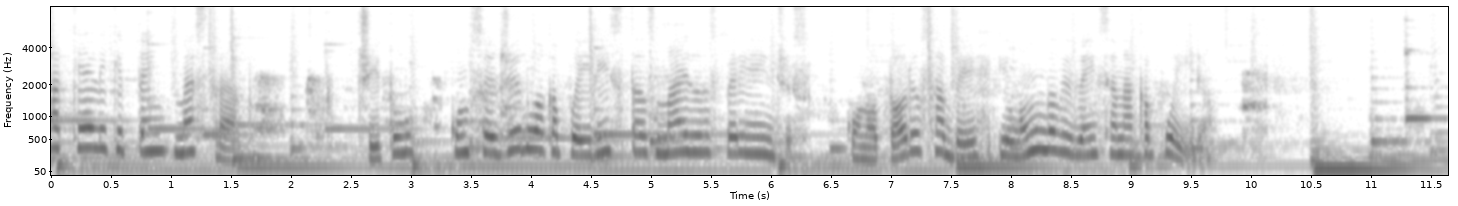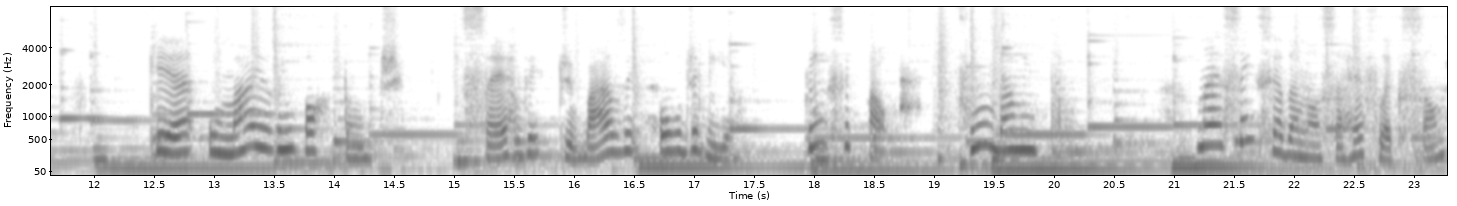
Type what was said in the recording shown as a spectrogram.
aquele que tem mestrado. Título concedido a capoeiristas mais experientes, com notório saber e longa vivência na capoeira. Que é o mais importante, serve de base ou de guia, principal fundamental. Na essência da nossa reflexão,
